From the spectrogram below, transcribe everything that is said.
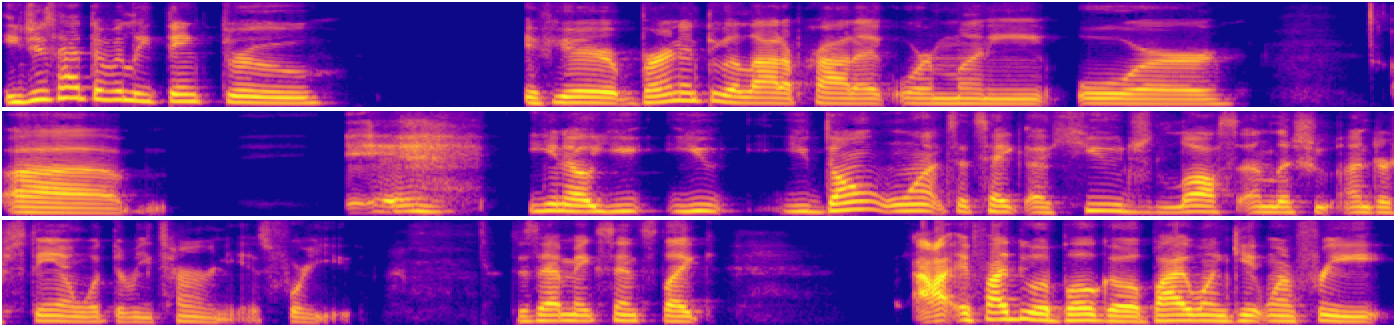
you just have to really think through if you're burning through a lot of product or money or uh eh, you know you you you don't want to take a huge loss unless you understand what the return is for you. Does that make sense? Like, I, if I do a BOGO, buy one get one free,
